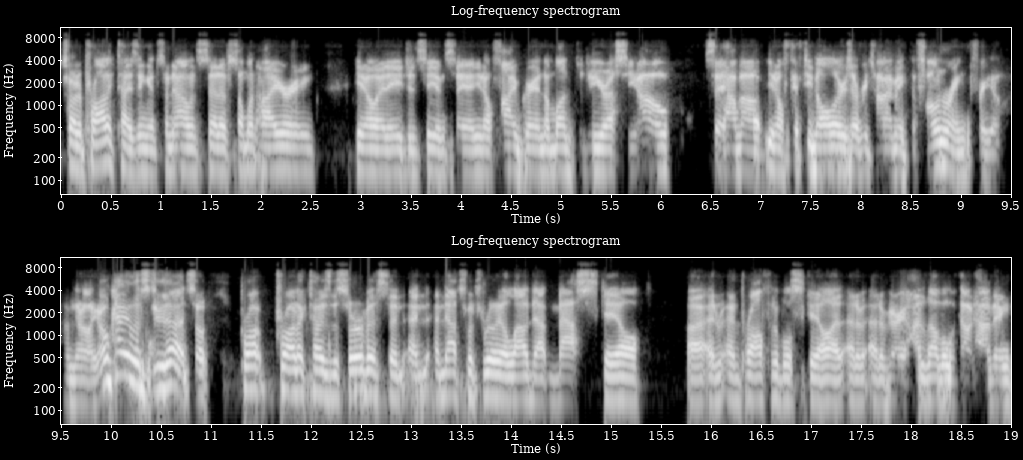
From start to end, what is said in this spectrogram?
started productizing it. So now instead of someone hiring, you know, an agency and saying, you know, five grand a month to do your SEO, say, how about, you know, $50 every time I make the phone ring for you? And they're like, okay, let's do that. So pro- productize the service. And, and, and that's what's really allowed that mass scale uh, and, and profitable scale at, at, a, at a very high level without having,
